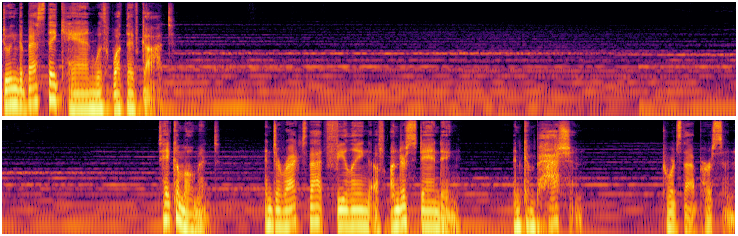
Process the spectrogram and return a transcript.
doing the best they can with what they've got. Take a moment and direct that feeling of understanding and compassion towards that person.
